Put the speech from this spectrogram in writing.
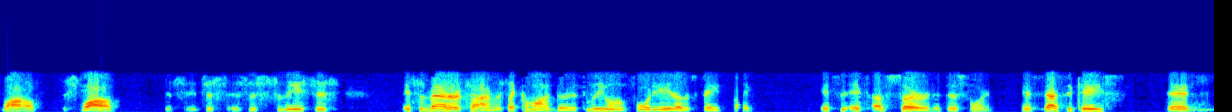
Wow, it's wild. It's it just it's just to me it's just it's a matter of time. It's like come on, dude. It's legal in 48 other states. Like it's it's absurd at this point. If that's the case, then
